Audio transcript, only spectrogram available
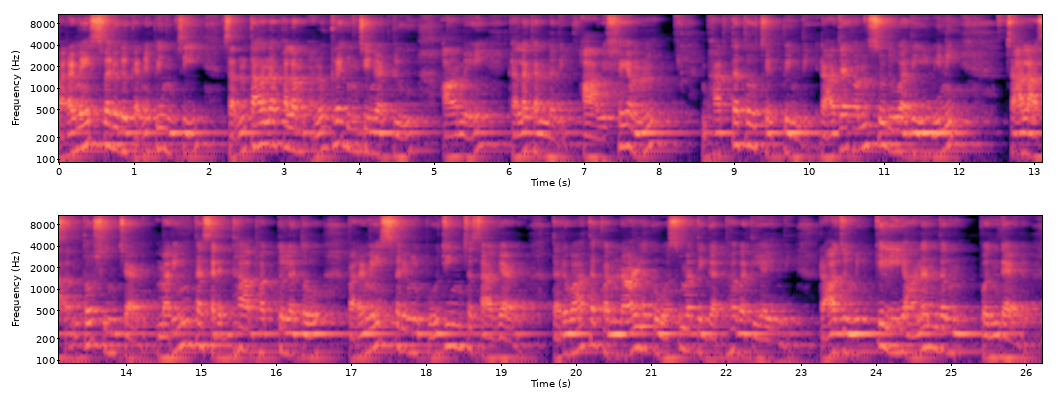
పరమేశ్వరుడు కనిపించి సంతాన ఫలం అనుగ్రహించినట్లు ఆమె కలకన్నది. ఆ విషయం భర్తతో చెప్పింది. రాజహంసుడు అది విని చాలా సంతోషించాడు. మరింత శ్రద్ధాభక్తులతో పరమేశ్వరుని పూజించసాగాడు. తరువాత కొన్నాళ్ళకు వసుమతి గర్భవతి అయింది. రాజు మిక్కిలి ఆనందం పొందాడు.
